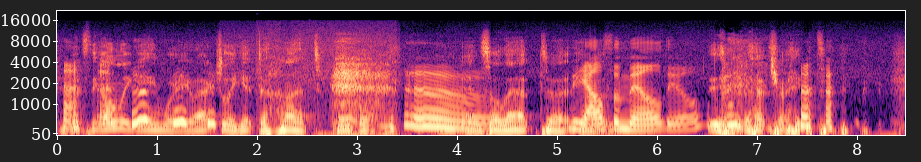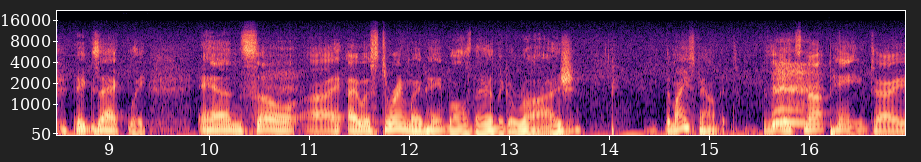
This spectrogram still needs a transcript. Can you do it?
it's the only game where you actually get to hunt people, and, and so that uh, the alpha know, male deal. that's right, exactly. And so I, I was storing my paintballs there in the garage. The mice found it. It's not paint. I,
